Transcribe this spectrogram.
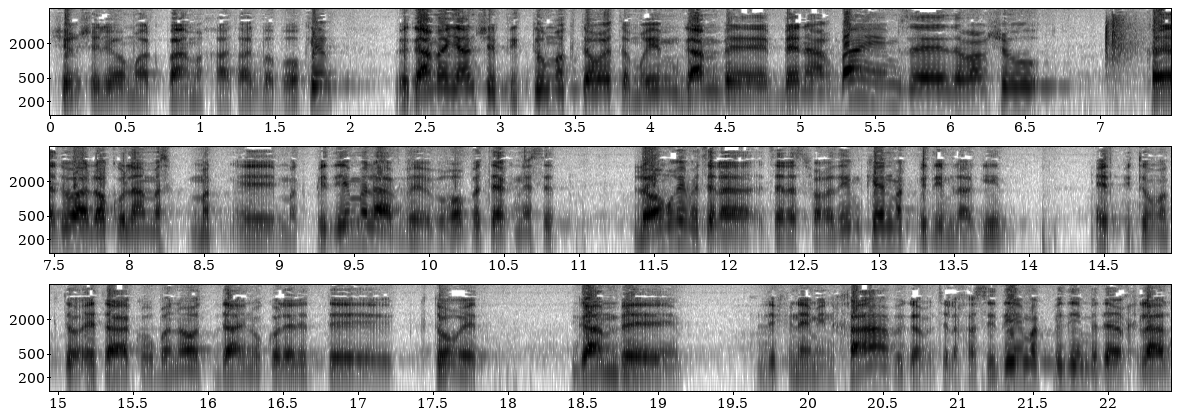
שיר של יום רק פעם אחת, רק בבוקר, וגם העניין של הקטורת אומרים גם בין הארבעים, זה דבר שהוא, כידוע, לא כולם אה, מקפידים עליו, וברוב בתי הכנסת לא אומרים, אצל, אצל הספרדים כן מקפידים להגיד את הקטור, את הקורבנות, דהיינו כולל את אה, קטורת גם ב... לפני מנחה, וגם אצל החסידים מקפידים בדרך כלל,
